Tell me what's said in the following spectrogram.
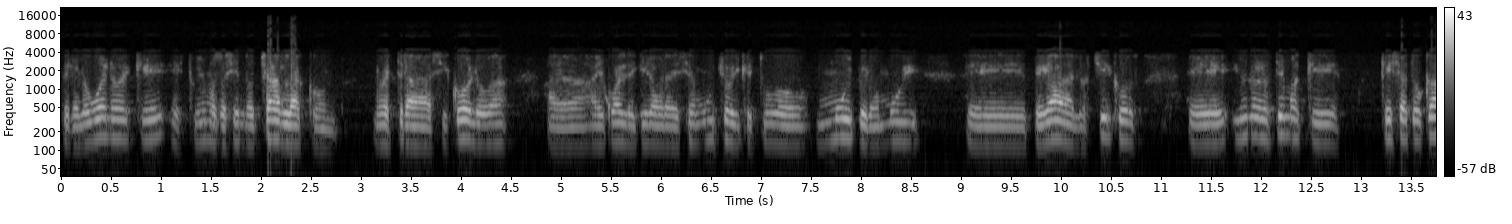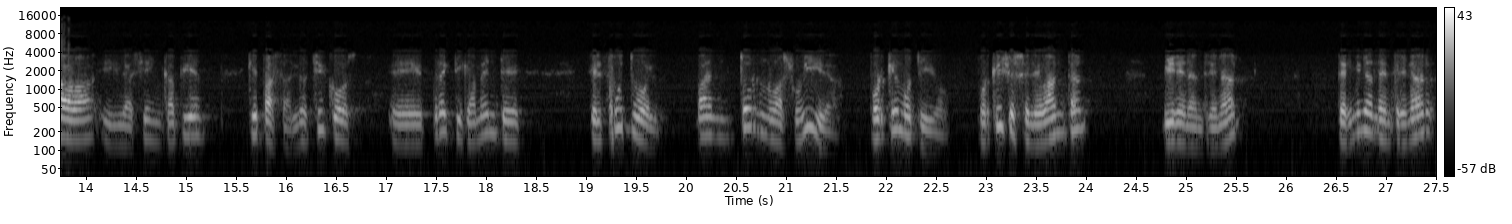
Pero lo bueno es que estuvimos haciendo charlas con nuestra psicóloga, al cual le quiero agradecer mucho y que estuvo muy, pero muy eh, pegada a los chicos. Eh, y uno de los temas que, que ella tocaba y le hacía hincapié, ¿qué pasa? Los chicos eh, prácticamente el fútbol va en torno a su vida. ¿Por qué motivo? Porque ellos se levantan, vienen a entrenar, terminan de entrenar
